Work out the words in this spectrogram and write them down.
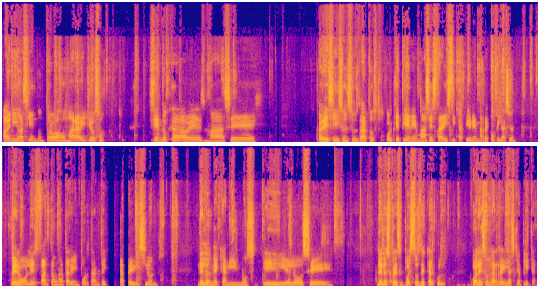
ha venido haciendo un trabajo maravilloso siendo cada vez más eh, preciso en sus datos porque tiene más estadística, tiene más recopilación, pero les falta una tarea importante, la revisión de los mecanismos y de los, eh, de los presupuestos de cálculo. ¿Cuáles son las reglas que aplican?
